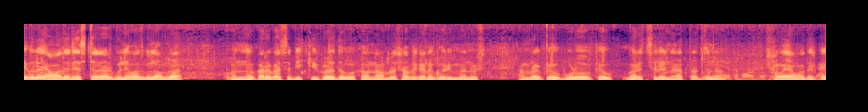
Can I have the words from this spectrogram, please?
এগুলোই আমাদের স্টার আর গুলে মাছগুলো আমরা অন্য কারও কাছে বিক্রি করে দেবো কারণ আমরা সব এখানে গরিব মানুষ। আমরা কেউ বড় কেউ ঘরের ছেলে না তার জন্য সবাই আমাদেরকে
